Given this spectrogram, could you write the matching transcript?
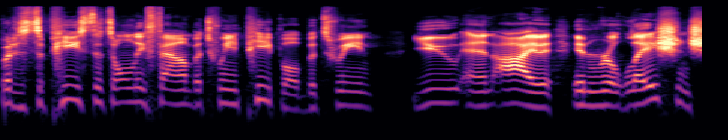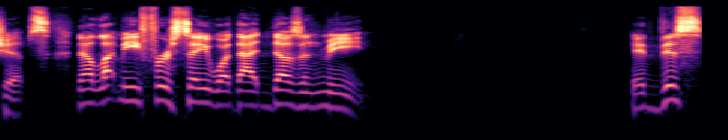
But it's a peace that's only found between people, between you and I, in relationships. Now, let me first say what that doesn't mean. Okay, this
